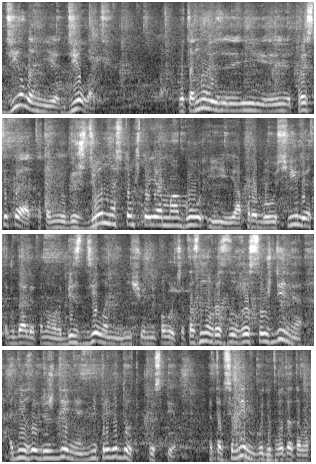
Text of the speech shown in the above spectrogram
делание делать Вот оно и, и- и проистекает потом и убежденность в том, что я могу, и я пробую усилия и так далее. Потому что без делания ничего не получится. Это одно раз- рассуждение, одни из убеждения не приведут к успеху. Это все время будет вот это вот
